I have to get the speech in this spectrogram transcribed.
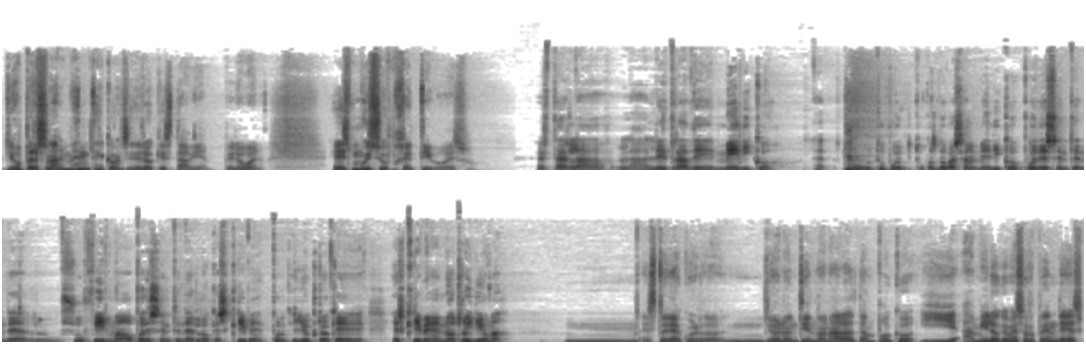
yo personalmente considero que está bien, pero bueno, es muy subjetivo eso. Esta es la, letra de médico. ¿Tú, tú, tú, cuando vas al médico puedes entender su firma o puedes entender lo que escribe? Porque yo creo que escriben en otro idioma. Mm, estoy de acuerdo. Yo no entiendo nada tampoco. Y a mí lo que me sorprende es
